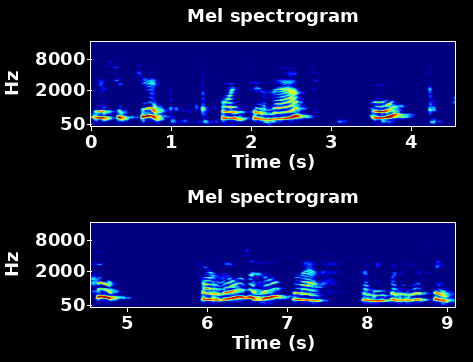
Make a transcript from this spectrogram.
esse que pode ser that ou who. For those who laugh, também poderia ser.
